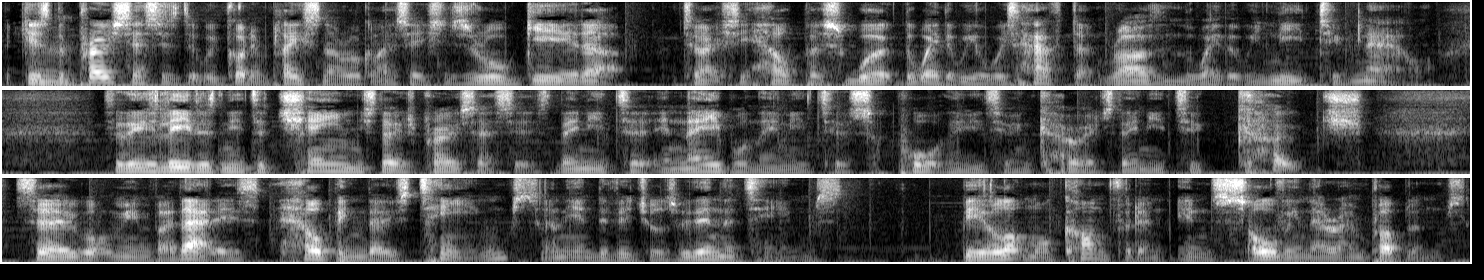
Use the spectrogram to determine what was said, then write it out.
because the hmm. processes that we've got in place in our organizations are all geared up to actually help us work the way that we always have done rather than the way that we need to now. So these leaders need to change those processes. They need to enable, they need to support, they need to encourage, they need to coach. So what we mean by that is helping those teams and the individuals within the teams be a lot more confident in solving their own problems.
